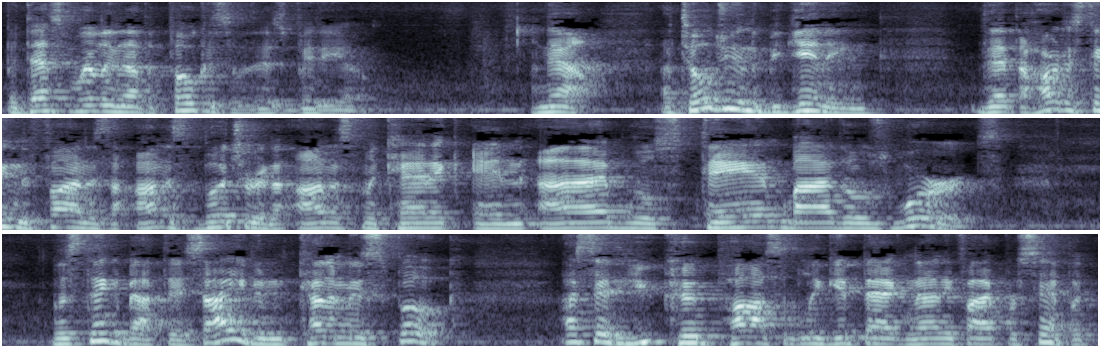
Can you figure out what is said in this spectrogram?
But that's really not the focus of this video. Now, I told you in the beginning that the hardest thing to find is an honest butcher and an honest mechanic, and I will stand by those words. Let's think about this. I even kind of misspoke. I said you could possibly get back 95%, but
